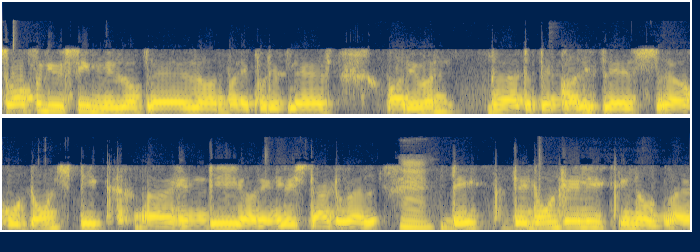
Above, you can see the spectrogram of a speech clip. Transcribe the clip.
so often you see Mizo players or Manipuri players or even uh, the Bengali players uh, who don't speak uh, Hindi or English that well. They they don't really you know uh,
